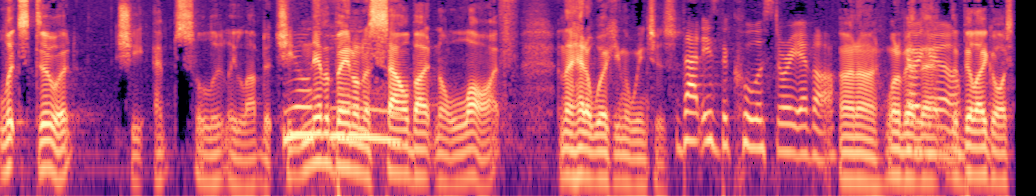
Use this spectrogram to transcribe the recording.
"Let's do it." She absolutely loved it. She'd You're never been on a sailboat in her life, and they had her working the winches. That is the coolest story ever. I know. What about Go that? girl. The billow guys.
